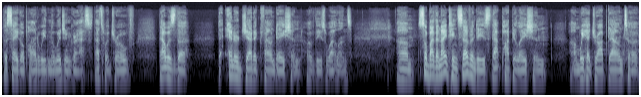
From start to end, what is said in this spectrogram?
the sago pondweed and the widgeon grass. That's what drove, that was the, the energetic foundation of these wetlands. Um, so by the 1970s, that population, um, we had dropped down to,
